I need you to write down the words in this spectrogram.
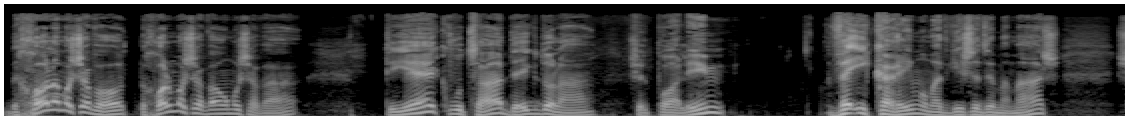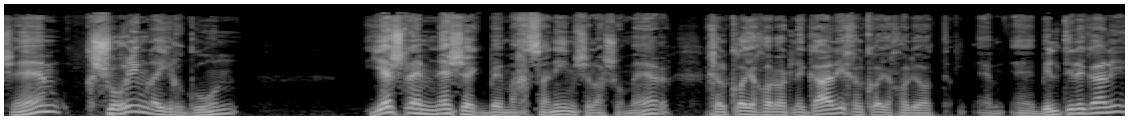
בכל המושבות, בכל מושבה ומושבה, תהיה קבוצה די גדולה של פועלים ואיכרים, הוא מדגיש את זה ממש, שהם קשורים לארגון, יש להם נשק במחסנים של השומר, חלקו יכול להיות לגלי, חלקו יכול להיות אה, אה, בלתי לגלי,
